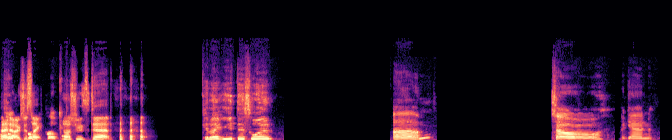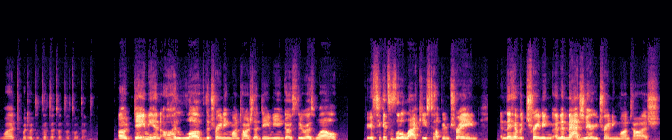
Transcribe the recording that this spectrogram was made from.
And the dog's just poke, like, poke. oh, she's dead. Can I eat this one? Um. so again, what what what what what what what, what, what? Oh, Damian. Oh, I love the training montage that Damian goes through as well. Because he gets his little lackeys to help him train, and they have a training an imaginary training montage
